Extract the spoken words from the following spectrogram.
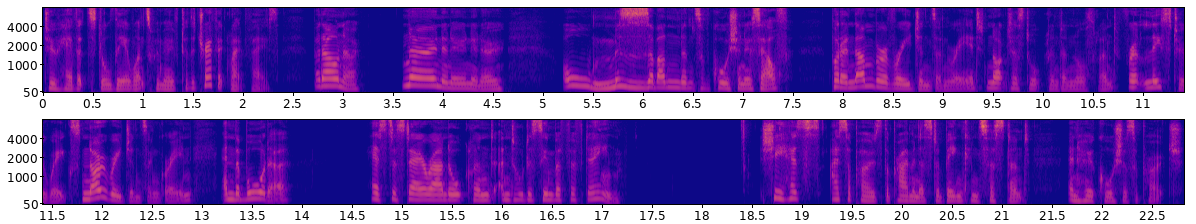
to have it still there once we moved to the traffic light phase. But oh no, no, no, no, no, no. Oh, Ms. Abundance of Caution herself put a number of regions in red, not just Auckland and Northland, for at least two weeks, no regions in green, and the border has to stay around Auckland until December 15. She has, I suppose, the Prime Minister being consistent in her cautious approach.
